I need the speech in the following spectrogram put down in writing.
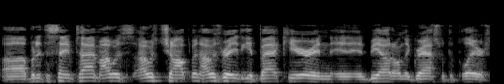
uh, but at the same time, I was, I was chomping. I was ready to get back here and, and, and be out on the grass with the players.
